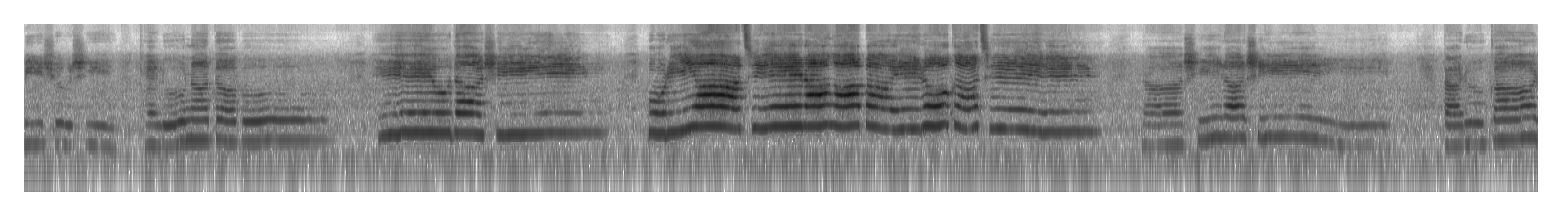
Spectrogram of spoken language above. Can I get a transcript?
বিশ্বসী খেলো না তব। হে উদাসী রাশি তারকার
